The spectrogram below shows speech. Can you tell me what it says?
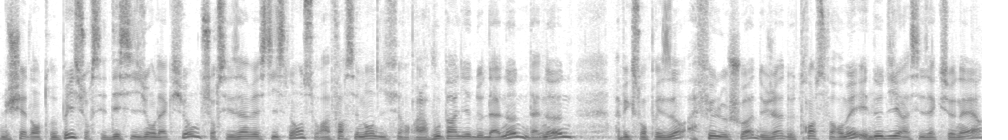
du chef d'entreprise sur ses décisions d'action, sur ses investissements sera forcément différent. Alors vous parliez de Danone. Danone, avec son président, a fait le choix déjà de transformer et de dire à ses actionnaires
